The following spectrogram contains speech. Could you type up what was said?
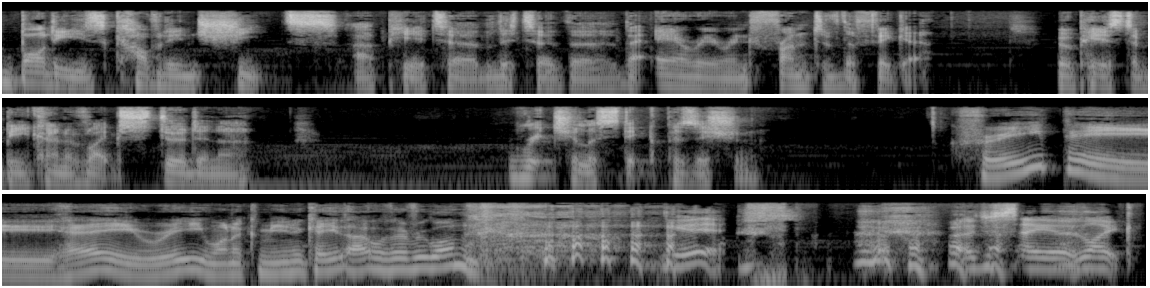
bodies covered in sheets appear to litter the, the area in front of the figure, who appears to be kind of like stood in a ritualistic position. Creepy. Hey, Ree, want to communicate that with everyone? Yeah. I just say it like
